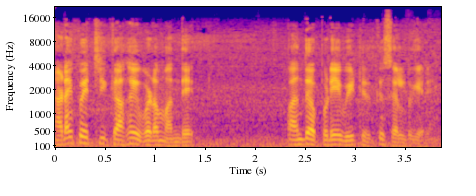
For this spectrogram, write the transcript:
நடைபயிற்சிக்காக இவ்விடம் வந்தேன். வந்து அப்படியே வீட்டிற்கு செல்கிறேன்.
